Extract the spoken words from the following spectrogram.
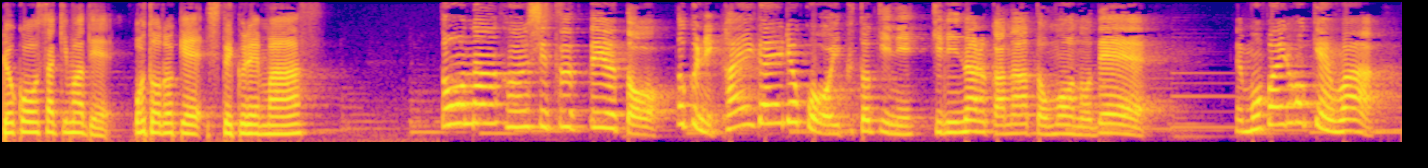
旅行先までお届けしてくれます。盗難紛失っていうと、特に海外旅行行くときに気になるかなと思うので、モバイル保険は、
